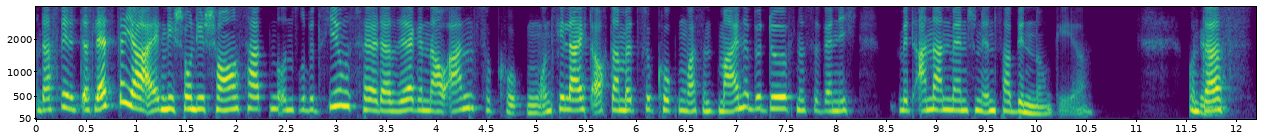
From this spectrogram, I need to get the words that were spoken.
Und dass wir das letzte Jahr eigentlich schon die Chance hatten, unsere Beziehungsfelder sehr genau anzugucken und vielleicht auch damit zu gucken, was sind meine Bedürfnisse, wenn ich mit anderen Menschen in Verbindung gehe. Und genau. das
